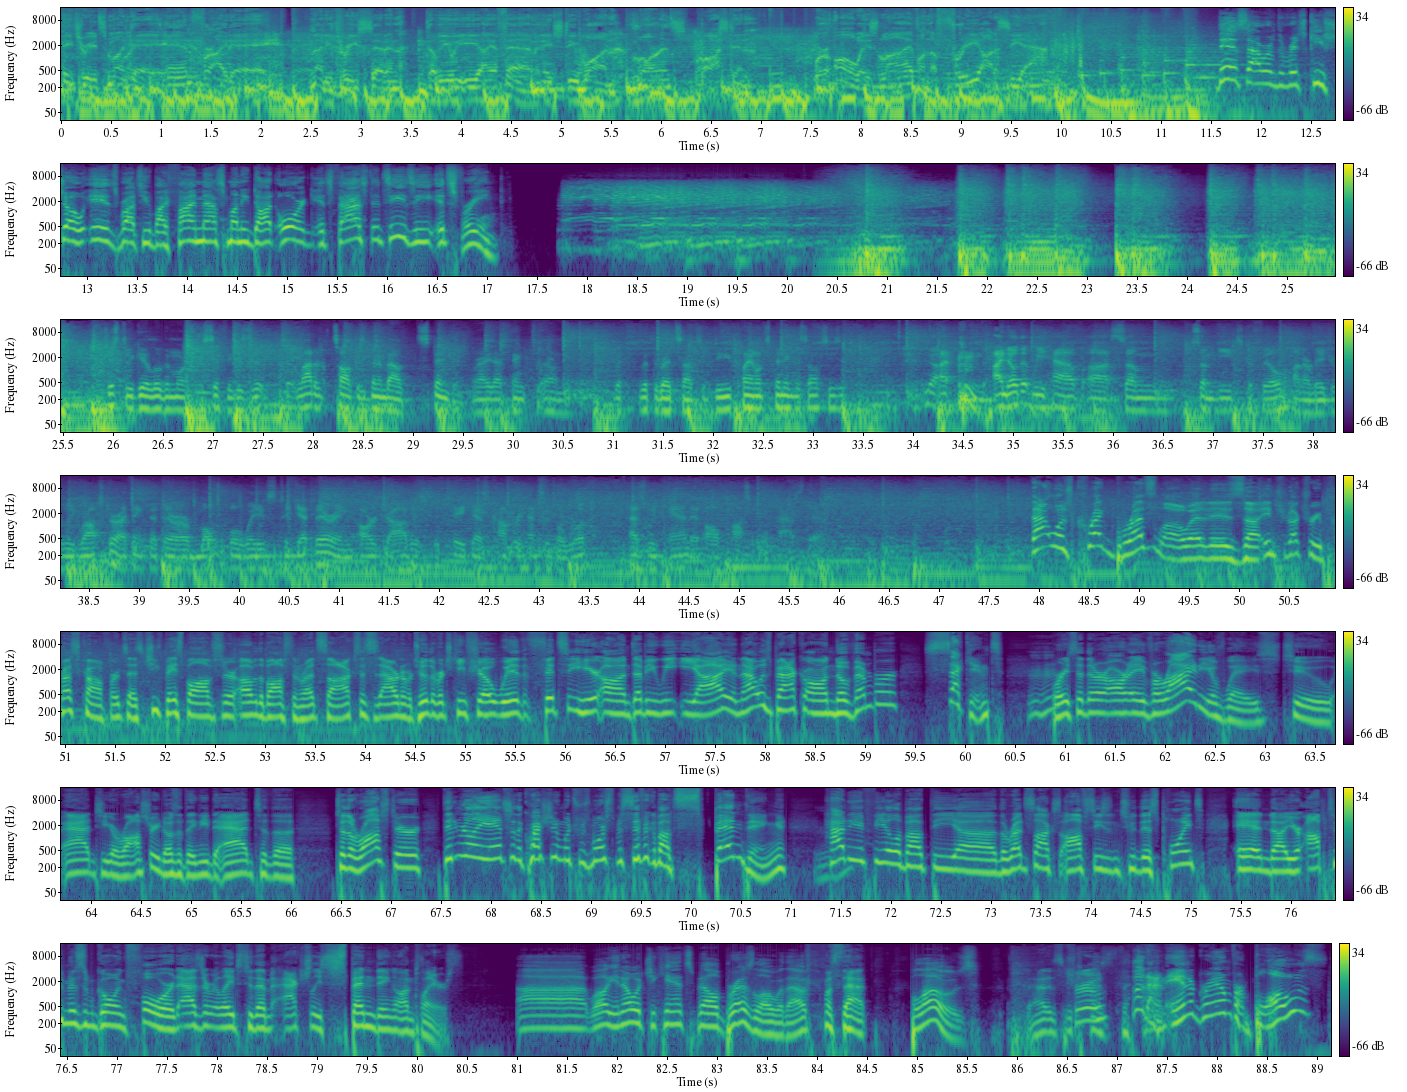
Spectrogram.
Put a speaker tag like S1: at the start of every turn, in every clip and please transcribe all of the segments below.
S1: Patriots Monday and Friday. 93.7 WEEIFM and HD1, Lawrence, Boston. We're always live on the free Audacy app.
S2: This hour of the Rich Keefe Show is brought to you by FindMassMoney.org. It's fast, it's easy, it's free.
S3: Just to get a little bit more specific, is that a lot of talk has been about spending, right? I think um, with, with the Red Sox. Do you plan on spending this offseason?
S4: No, I, I know that we have uh, some some needs to fill on our major league roster. I think that there are multiple ways to get there, and our job is to take as comprehensive a look as we can at all possible paths.
S5: That was Craig Breslow at his uh, introductory press conference as Chief Baseball Officer of the Boston Red Sox. This is hour number two of the Rich Keefe Show with Fitzy here on WEEI, and that was back on November 2nd, mm-hmm. where he said there are a variety of ways to add to your roster. He knows that they need to add to the to the roster. Didn't really answer the question, which was more specific about spending. How do you feel about the uh, the Red Sox offseason to this point and uh, your optimism going forward as it relates to them actually spending on players?
S6: Uh, well, you know what you can't spell Breslow without?
S5: What's that?
S6: Blows.
S5: That is true. Is that an anagram for blows?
